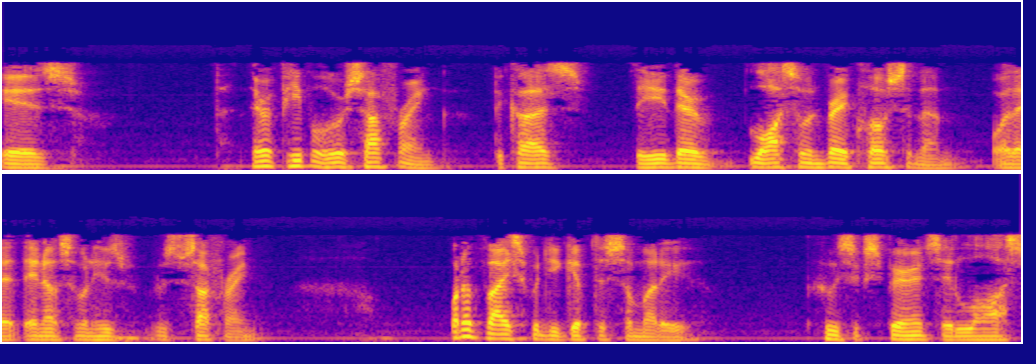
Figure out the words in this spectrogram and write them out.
is there are people who are suffering because they either lost someone very close to them or that they know someone who's, who's suffering. What advice would you give to somebody who's experienced a loss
